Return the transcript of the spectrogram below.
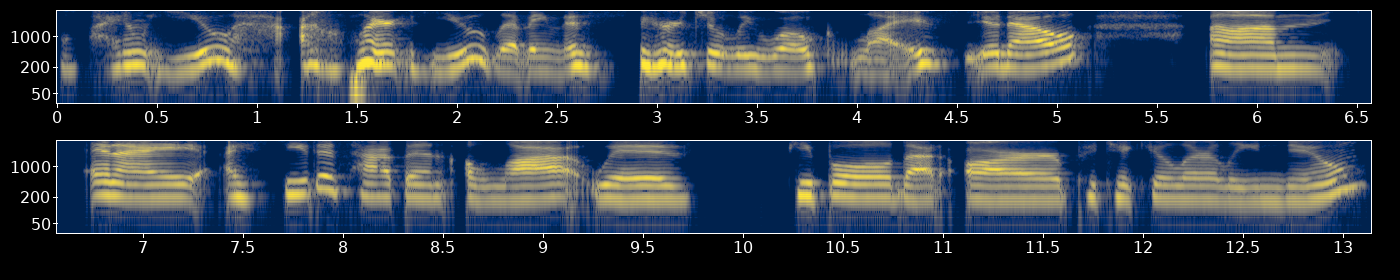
well, why don't you ha- why aren't you living this spiritually woke life you know? Um and i i see this happen a lot with people that are particularly new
